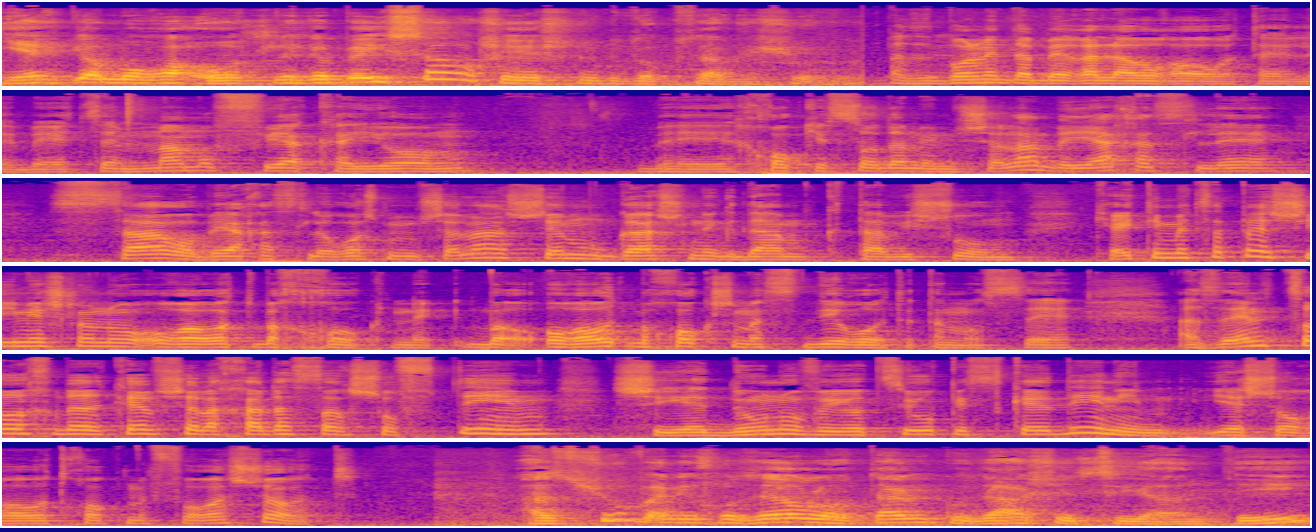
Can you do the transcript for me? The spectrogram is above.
יש גם הוראות לגבי שר שיש נגדו כתב אישום. אז בואו נדבר על ההוראות האלה בעצם. מה מופיע כיום בחוק יסוד הממשלה ביחס לשר או ביחס לראש ממשלה שמוגש נגדם כתב אישום. כי הייתי מצפה שאם יש לנו הוראות בחוק, הוראות בחוק שמסדירות את הנושא, אז אין צורך בהרכב של 11 שופטים שידונו ויוציאו פסקי דין אם יש הוראות חוק מפורשות. אז שוב אני חוזר לאותה נקודה שציינתי,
